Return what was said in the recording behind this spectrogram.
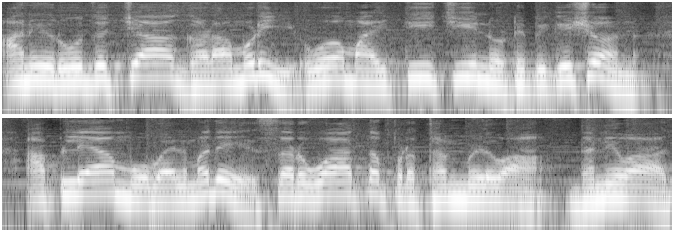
आणि रोजच्या घडामोडी व माहितीची नोटिफिकेशन आपल्या मोबाईलमध्ये सर्वात प्रथम मिळवा. धन्यवाद.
